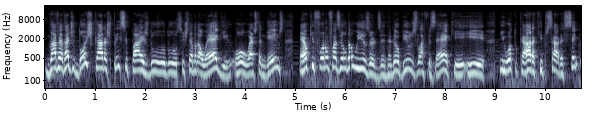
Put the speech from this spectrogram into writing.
na verdade, dois caras principais do, do sistema da WEG, ou Western Games, é o que foram fazer o da Wizards, entendeu? Bill Slafzek e, e o outro cara que, sabe, sempre,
